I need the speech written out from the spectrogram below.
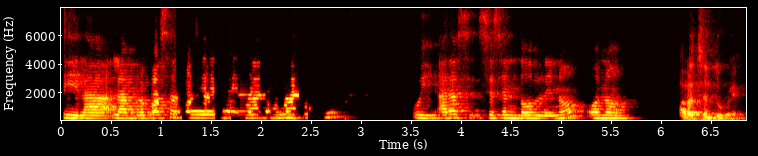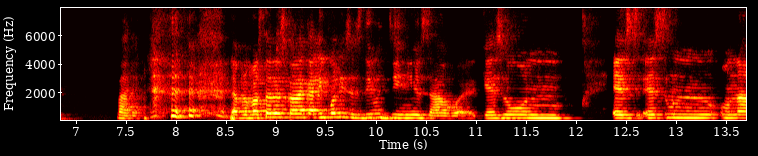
Sí, la, la proposta de... Ui, ara se sent doble, no? O no? Ara et sento bé. Vale. La proposta de l'Escola Calípolis es diu Genius Hour, que és un, és, és un, una,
